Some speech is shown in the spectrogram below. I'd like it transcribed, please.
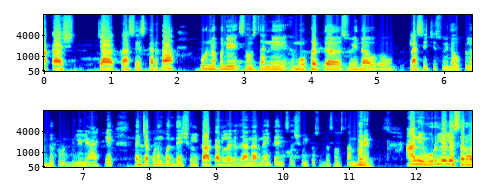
आकाशच्या क्लासेस करता पूर्णपणे संस्थांनी मोफत सुविधा क्लासेसची सुविधा उपलब्ध करून दिलेली आहे. त्यांच्याकडून कोणते शुल्क आकारलं जाणार नाही त्यांचं शुल्क सुद्धा संस्थान भरेल. आणि उरलेले सर्व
